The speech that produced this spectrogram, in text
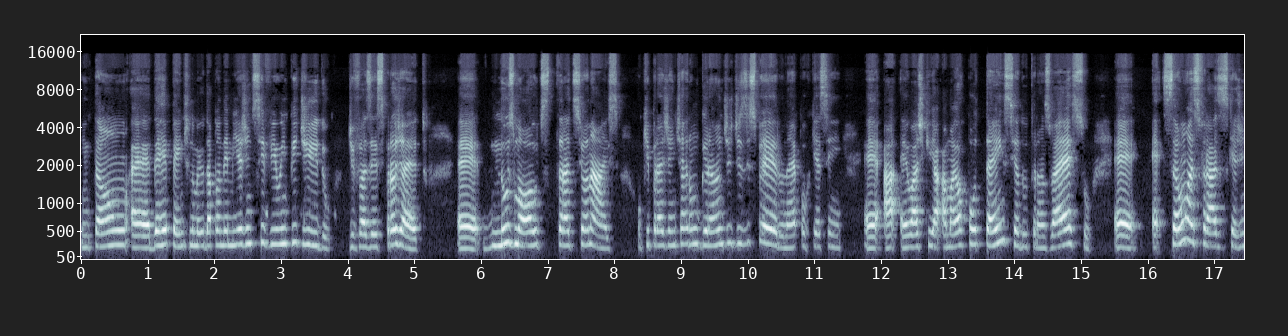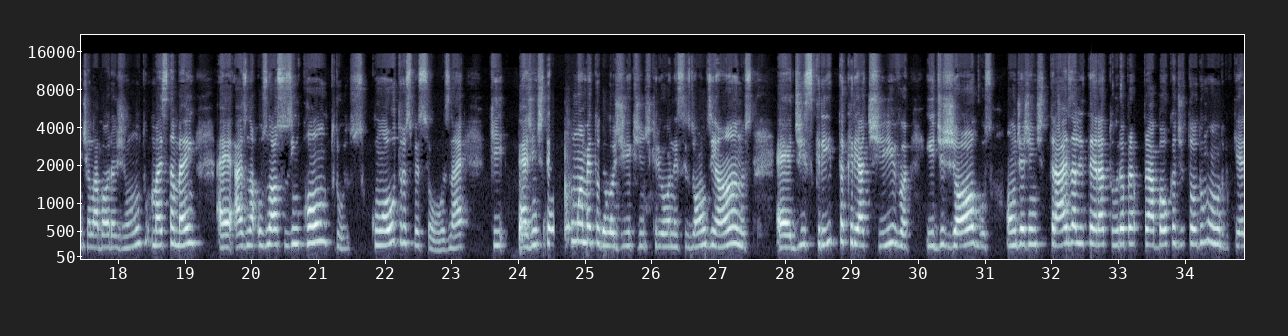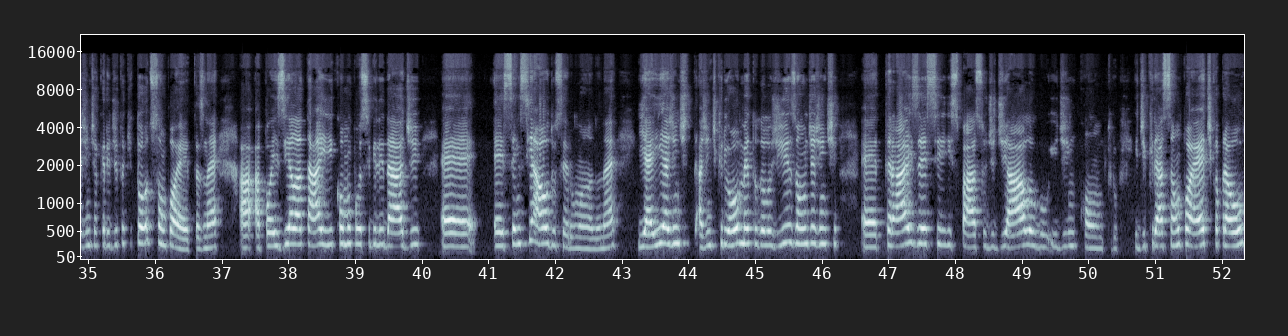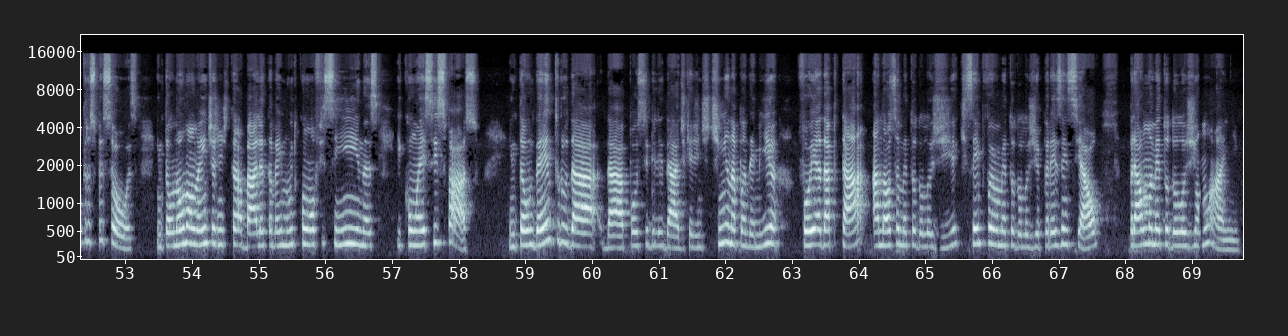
Então, é, de repente, no meio da pandemia, a gente se viu impedido de fazer esse projeto é, nos moldes tradicionais, o que para a gente era um grande desespero, né? Porque assim, é, a, eu acho que a, maior potência do transverso é, é, são as frases que a gente elabora junto, mas também é, as, os nossos encontros com outras pessoas, né? que a gente tem uma metodologia que a gente criou nesses 11 anos é, de escrita criativa e de jogos, onde a gente traz a literatura para a boca de todo mundo, porque a gente acredita que todos são poetas, né? A, a poesia ela está aí como possibilidade é, essencial do ser humano, né? E aí a gente, a gente criou metodologias onde a gente é, traz esse espaço de diálogo e de encontro e de criação poética para outras pessoas. Então, normalmente a gente trabalha também muito com oficinas e com esse espaço. Então, dentro da, da possibilidade que a gente tinha na pandemia, foi adaptar a nossa metodologia, que sempre foi uma metodologia presencial, para uma metodologia online.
